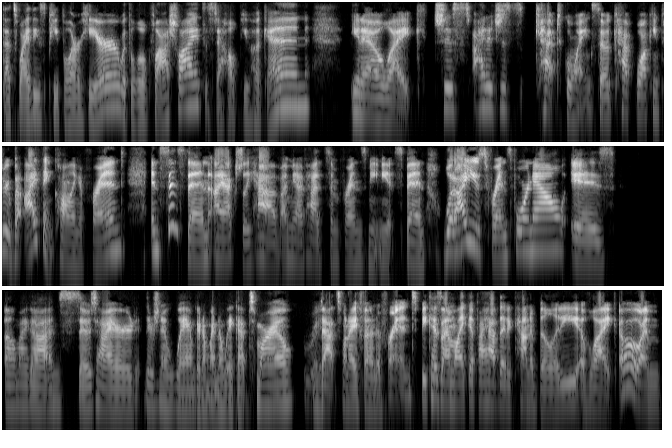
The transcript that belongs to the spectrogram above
That's why these people are here with the little flashlights is to help you hook in you know, like just, I just kept going. So kept walking through. But I think calling a friend, and since then, I actually have. I mean, I've had some friends meet me at Spin. What I use friends for now is oh my God, I'm so tired. There's no way I'm going to want to wake up tomorrow. Right. That's when I phone a friend because I'm like, if I have that accountability of like, oh, I'm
